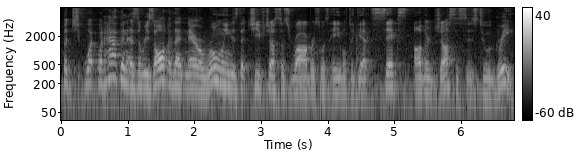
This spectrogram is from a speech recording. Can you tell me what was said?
but what, what happened as a result of that narrow ruling is that Chief Justice Roberts was able to get six other justices to agree.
